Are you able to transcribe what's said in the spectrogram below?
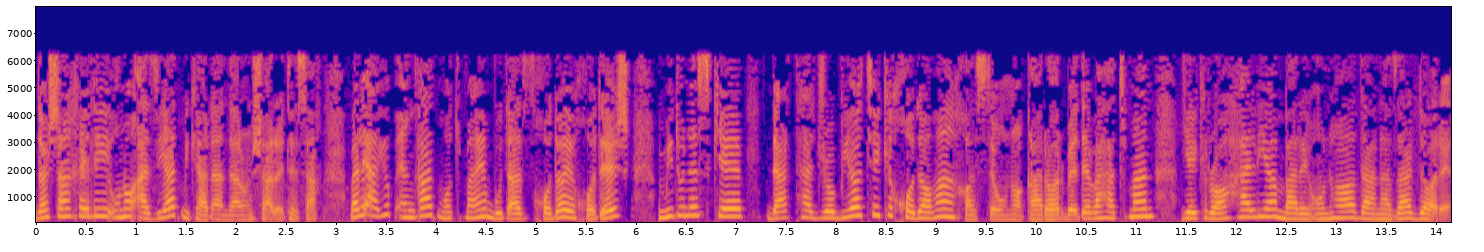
داشتن خیلی اونو اذیت می‌کردن در اون شرایط سخت. ولی ایوب انقدر مطمئن بود از خدای خودش می‌دونست که در تجربیاتی که خداوند خواسته اونو قرار بده و حتما یک راه حلی هم برای اونها در نظر داره.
